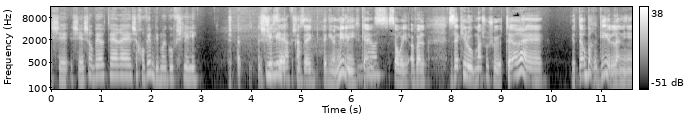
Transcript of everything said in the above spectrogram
ש- שיש הרבה יותר אה, שחווים דימוי גוף שלילי. ש- שלילי שזה, דווקא. שזה הגיוני לי, כן, מאוד. סורי, אבל זה כאילו משהו שהוא יותר, אה, יותר ברגיל. אני,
